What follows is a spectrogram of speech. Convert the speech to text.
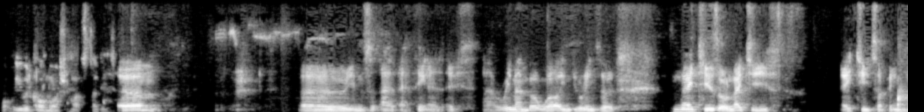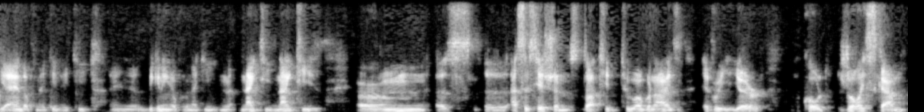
what we would call okay. martial arts studies. Um, uh, in the, I, I, think if I remember well, in during the 90s or 90s 80 something, the end of 1980 and beginning of the 1990s, um, a, uh, association started to organize every year called Jorescam.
